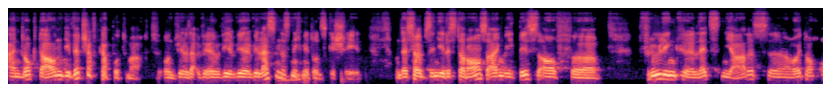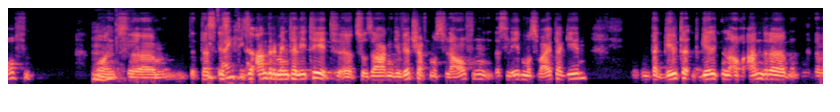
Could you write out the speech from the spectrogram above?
ein Lockdown die Wirtschaft kaputt macht. Und wir, wir, wir, wir lassen das nicht mit uns geschehen. Und deshalb sind die Restaurants eigentlich bis auf äh, Frühling äh, letzten Jahres äh, heute auch offen. Mhm. Und ähm, das ist, ist diese andere Mentalität, äh, zu sagen, die Wirtschaft muss laufen, das Leben muss weitergehen. Da gilt, gelten auch andere, da,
